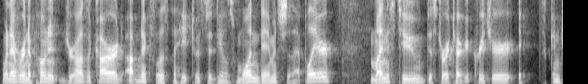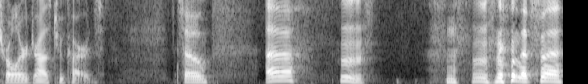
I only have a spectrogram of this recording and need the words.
Whenever an opponent draws a card, Ob Nixilis, the Hate Twisted, deals one damage to that player. Minus two, destroy target creature. Its controller draws two cards. So, uh, hmm, hmm. That's uh,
